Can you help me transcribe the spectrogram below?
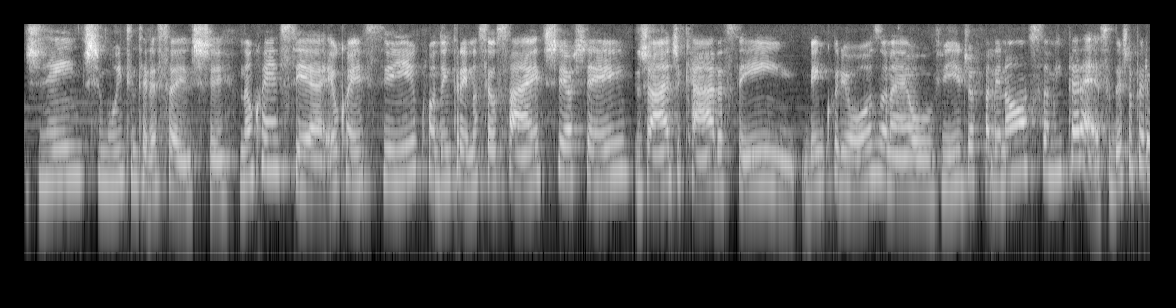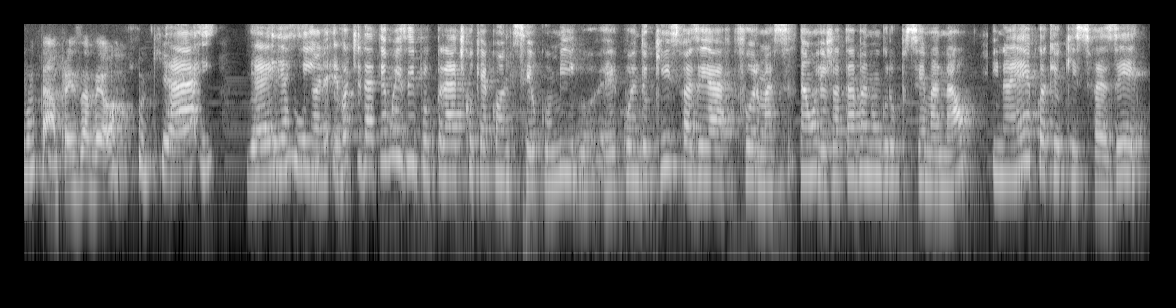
Gente, muito interessante. Não conhecia. Eu conheci quando entrei no seu site, eu achei já de cara, assim, bem curioso, né? O vídeo, eu falei, nossa, me interessa. Deixa eu perguntar para Isabel o que é. Ah, é, e assim, olha, eu vou te dar até um exemplo prático que aconteceu comigo. É, quando eu quis fazer a formação, eu já estava num grupo semanal e na época que eu quis fazer,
